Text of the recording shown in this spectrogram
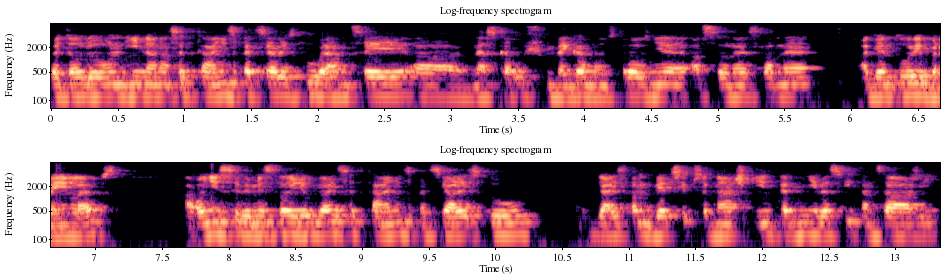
letěl do Londýna na setkání specialistů v rámci a dneska už mega monstrózně a silné slavné agentury Brain Labs. A oni si vymysleli, že udělají setkání specialistů, udělali tam dvě, tři přednášky interní ve svých kancelářích,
